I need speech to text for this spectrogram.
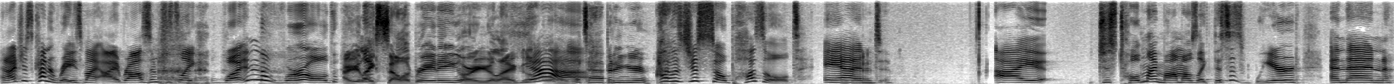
And I just kind of raised my eyebrows and was like, what in the world? Are you like, celebrating or are you like, oh, Yeah. "Oh, what's happening here? I was just so puzzled. And Okay. I just told my mom, I was like, this is weird. And then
